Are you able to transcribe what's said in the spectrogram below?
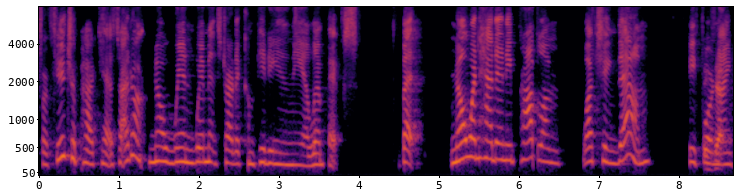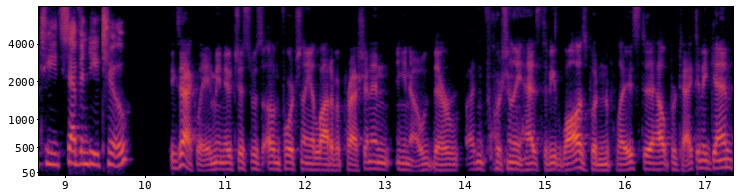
for future podcasts i don't know when women started competing in the olympics but no one had any problem watching them before exactly. 1972 Exactly. I mean, it just was unfortunately a lot of oppression, and you know, there unfortunately has to be laws put into place to help protect. And again,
